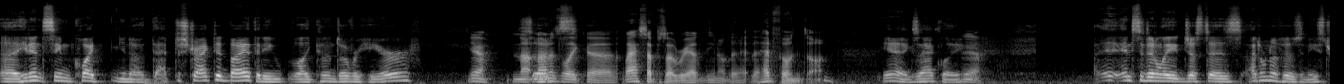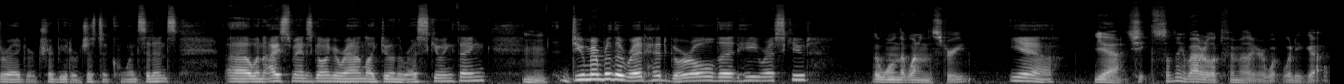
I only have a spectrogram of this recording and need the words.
uh, he didn't seem quite you know that distracted by it that he like couldn't overhear. Yeah, not so not as like uh, last episode where we had you know the the headphones on. Yeah, exactly. Yeah. Incidentally, just as I don't know if it was an Easter egg or tribute or just a coincidence, uh, when Iceman's going around like doing the rescuing thing, Mm-hmm. do you remember the redhead girl that he rescued? The one that went on the street. Yeah, Yeah, she, something about her looked familiar. What, what do you got?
